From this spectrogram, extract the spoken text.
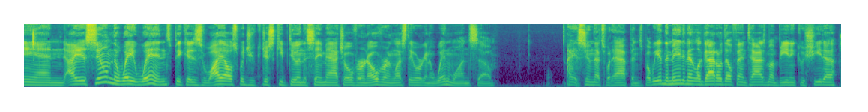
And I assume the way wins because why else would you just keep doing the same match over and over unless they were going to win one? So I assume that's what happens. But we had the main event Legado del Fantasma beating Kushida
